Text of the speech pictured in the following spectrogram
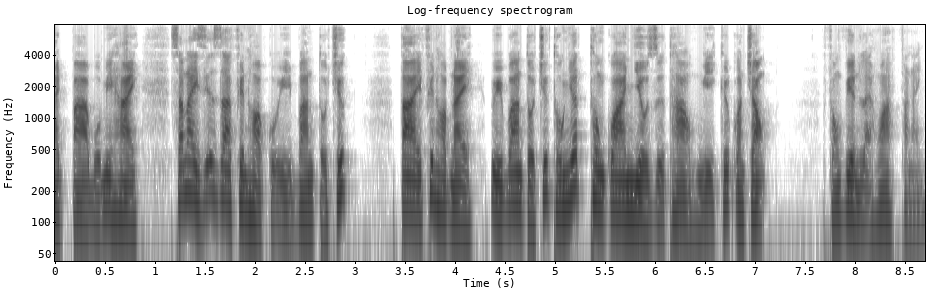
IPA 42, sáng nay diễn ra phiên họp của Ủy ban tổ chức. Tại phiên họp này, Ủy ban tổ chức thống nhất thông qua nhiều dự thảo nghị quyết quan trọng. Phóng viên Lại Hoa phản ánh.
